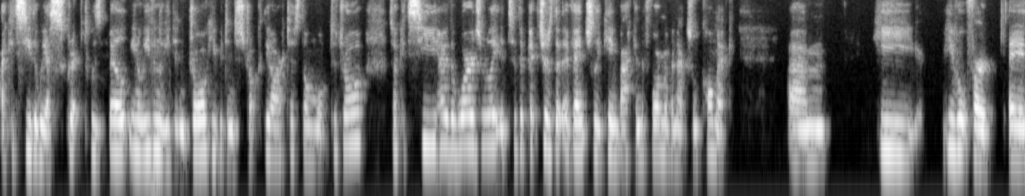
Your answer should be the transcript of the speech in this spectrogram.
I could see the way a script was built. You know, even though he didn't draw, he would instruct the artist on what to draw. So I could see how the words related to the pictures that eventually came back in the form of an actual comic. Um, he he wrote for uh,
